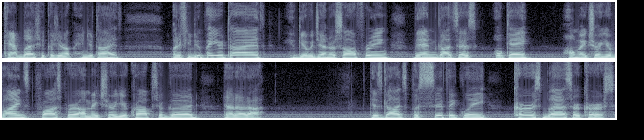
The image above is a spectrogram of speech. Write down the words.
can't bless you because you're not paying your tithe? But if you do pay your tithe, you give a generous offering, then God says, okay, I'll make sure your vines prosper, I'll make sure your crops are good, da da da. Does God specifically curse, bless, or curse?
